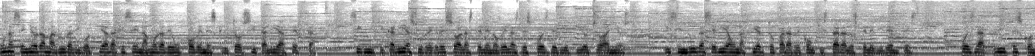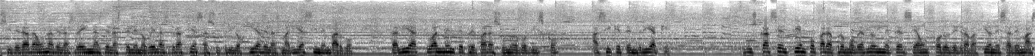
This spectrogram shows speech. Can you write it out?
una señora madura divorciada que se enamora de un joven escritor si Talía acepta, significaría su regreso a las telenovelas después de 18 años, y sin duda sería un acierto para reconquistar a los televidentes, pues la actriz es considerada una de las reinas de las telenovelas gracias a su trilogía de las Marías. Sin embargo, Talía actualmente prepara su nuevo disco, así que tendría que buscarse el tiempo para promoverlo y meterse a un foro de grabaciones. Además,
